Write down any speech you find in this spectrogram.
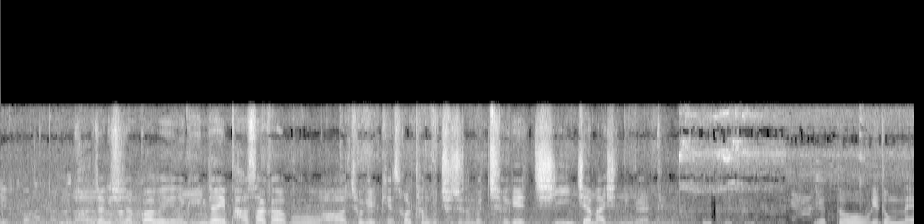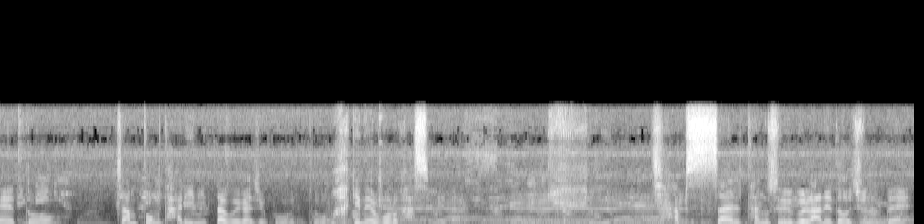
이 광장시장 꽈배기는 굉장히 바삭하고 아 저게 이렇게 설탕 묻혀주는 거 저게 진짜 맛있는 것 같아요. 이거 또 우리 동네에 또 짬뽕 달인 있다고 해가지고 또 확인해 보러 갔습니다. 이 찹쌀 탕수육을 안에 넣어주는데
